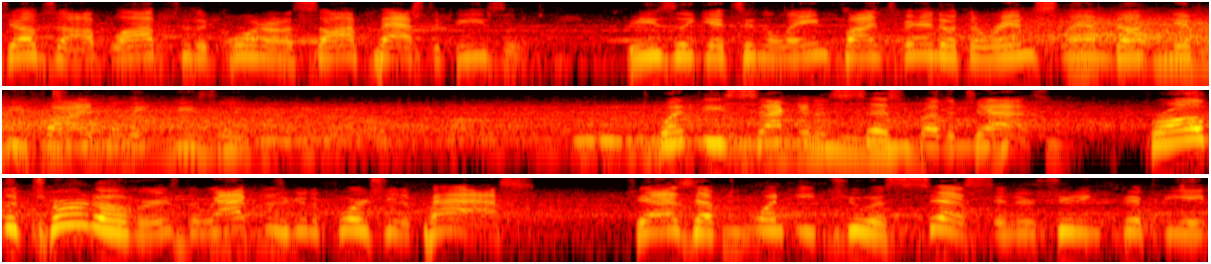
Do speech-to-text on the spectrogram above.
shoves off, lobs to the corner on a soft pass to Beasley. Beasley gets in the lane, finds Vando at the rim, slam dunk, nifty find Malik Beasley. 22nd assist by the Jazz. For all the turnovers, the Raptors are going to force you to pass. Jazz have 22 assists and they're shooting 58%.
